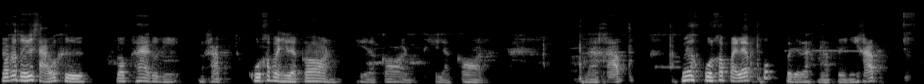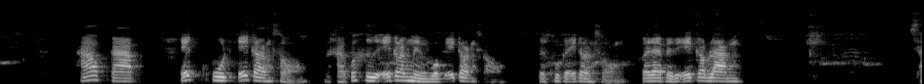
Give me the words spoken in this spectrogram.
แล้วก็ตัวที่สามก็คือลบห้าตัวนี้นะครับคูณเข้าไปทีละก้อนทีละก้อนทีละก้อนนะครับ เมื่อคูณเข้าไปแล้วปุ๊บก็จะได้คำตอบแบบนี้ครับ เท่ากับ x คูณ x กำลังสองนะครับ ก็คือ x กำลังหนึ่งบวก x กำลังสองไปคูณกับ x กำลังสองก็ได้เป็น x กำลังส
